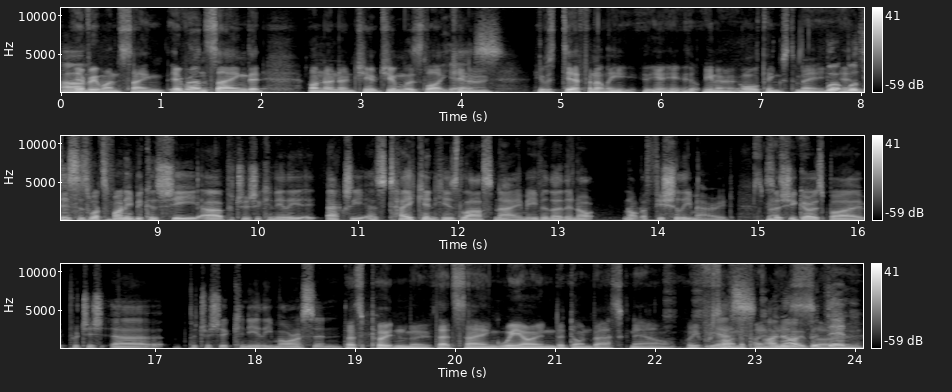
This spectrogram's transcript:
um, everyone's saying everyone's saying that. Oh no, no, Jim, Jim was like you know Yes. He was definitely you know all things to me. Well, Yeah. well, this is what's funny because she, uh, Patricia Kennealy, actually has taken his last name, even though they're not not officially married. So she goes by Patricia uh, Patricia Kennealy Morrison. That's Putin move. That's saying we own the Donbass now. We've signed the papers. I know, but then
